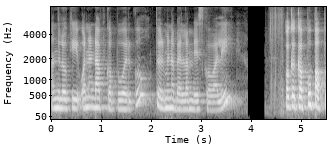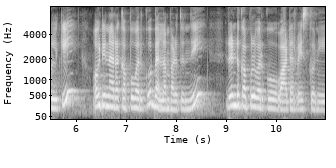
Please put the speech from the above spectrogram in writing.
అందులోకి వన్ అండ్ హాఫ్ కప్పు వరకు తురిమిన బెల్లం వేసుకోవాలి. ఒక కప్పు పప్పులకి ఒకటిన్నర కప్పు వరకు బెల్లం పడుతుంది. రెండు కప్పుల వరకు వాటర్ వేసుకొని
